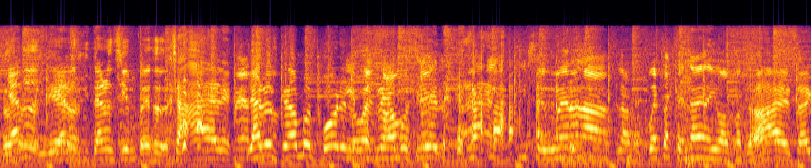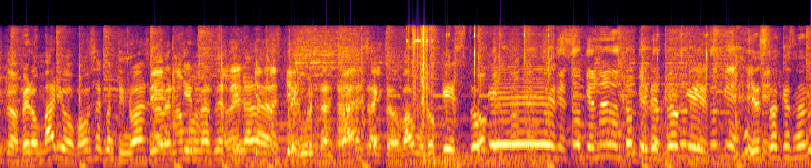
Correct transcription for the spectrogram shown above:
Nos Ya nos, ya nos quitaron 100 pesos. Chale, ya nos quedamos pobres, nomás traíamos 100. Y según eran las, respuestas que nadie iba a contestar. Ah, exacto. Pero Mario, vamos a continuar Sí, a ver vamos, quién más le atina las preguntas. Ah, exacto. Vamos. Toques, toques. Toques, toques, toques, nada, toques, ¿Quiere toques, toques? ¿Quieres toques, Nano?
